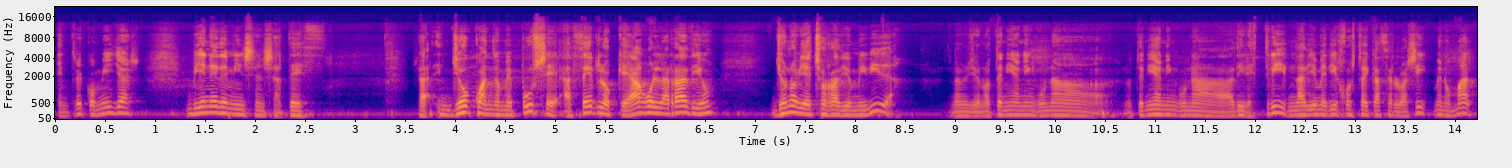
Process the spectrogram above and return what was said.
entre comillas, viene de mi insensatez. Yo cuando me puse a hacer lo que hago en la radio, yo no había hecho radio en mi vida. No, yo no tenía ninguna, no tenía ninguna directriz, nadie me dijo esto hay que hacerlo así, menos mal.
